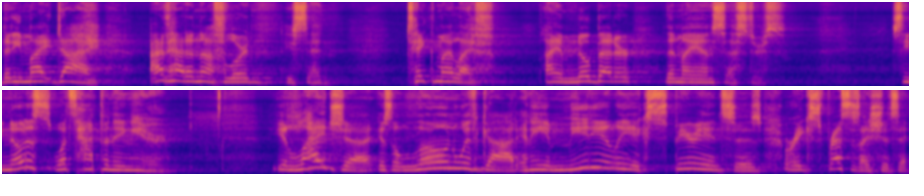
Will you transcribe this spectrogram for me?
that he might die. I've had enough, Lord, he said. Take my life. I am no better than my ancestors. See, notice what's happening here. Elijah is alone with God and he immediately experiences, or expresses, I should say,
